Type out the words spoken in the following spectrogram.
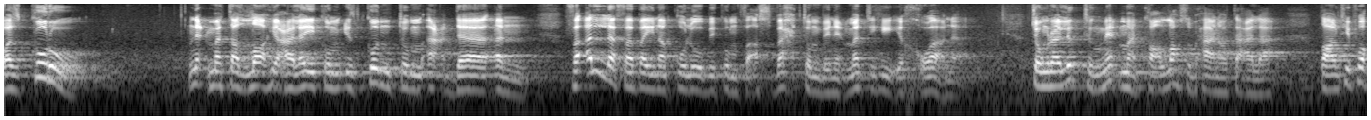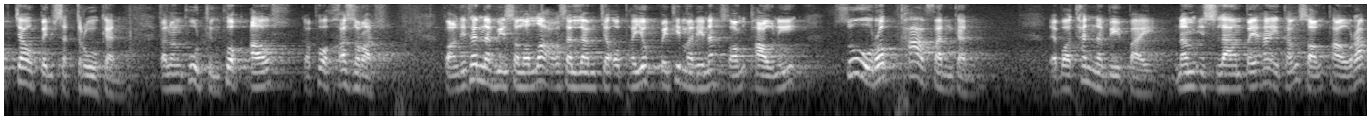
วัซกุรู نعمة الله عليكم إذ كنتم أعداء فألف بين قلوبكم فأصبحتم بنعمته إخوانا จงระลึกถึงเนืมัดของ Allah سبحانه และ تعالى ตอนที่พวกเจ้าเป็นศัตรูกันกำลังพูดถึงพวกอัลส์กับพวกคัซรัจก่อนที่ท่านนบีสุลต่านละอัลสัลลัมจะอพยพไปที่มาดีนะสองเผ่านี้ สู้รบฆ่าฟันกัน แต่พอท่านนบีไปนำอิสลามไปให้ทั้งสองเผ่ารับ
